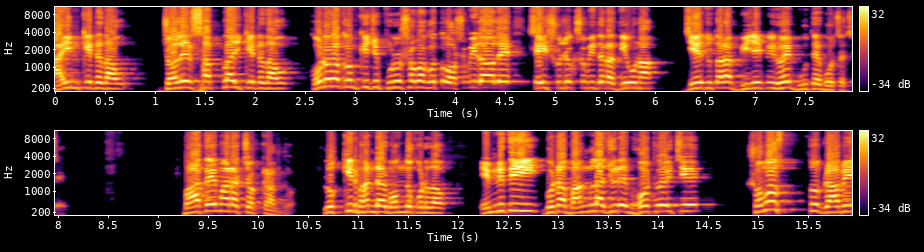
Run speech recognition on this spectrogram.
লাইন কেটে দাও, জলের সাপ্লাই কেটে দাও, কোনো রকম কিছু পুরসভাগত অসুবিধা হলে সেই সুযোগ সুবিধাটা দিও না, যেহেতু তারা বিজেপির হয়ে বুথে বসেছে। ভাতে মারা চক্রান্ত, লক্ষ্মীর ভান্ডার বন্ধ করে দাও। এমনিতেই গোটা বাংলা জুড়ে ভোট হয়েছে, সমস্ত গ্রামে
